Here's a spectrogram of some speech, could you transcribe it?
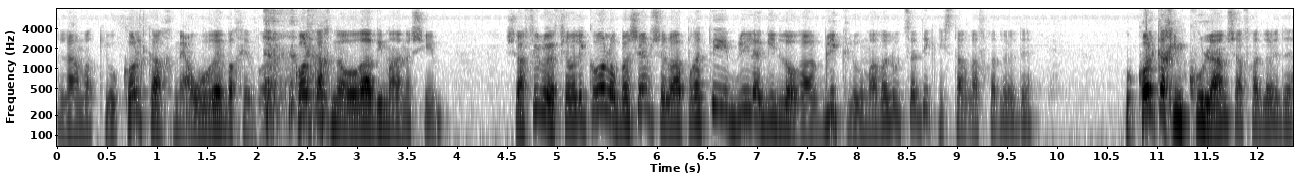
למה? כי הוא כל כך מעורה בחברה, כל כך מעורב עם האנשים, שאפילו אפשר לקרוא לו בשם שלו הפרטי בלי להגיד לו רב, בלי כלום, אבל הוא צדיק נסתר ואף אחד לא יודע. הוא כל כך עם כולם שאף אחד לא יודע.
